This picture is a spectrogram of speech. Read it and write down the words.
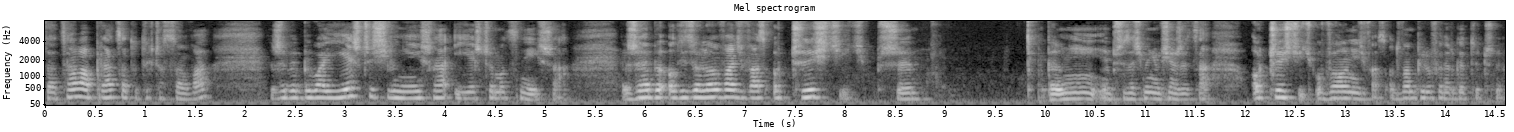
ta cała praca dotychczasowa, żeby była jeszcze silniejsza i jeszcze mocniejsza, żeby odizolować Was, oczyścić przy pełni, przy zaćmieniu księżyca, oczyścić, uwolnić Was od wampirów energetycznych,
